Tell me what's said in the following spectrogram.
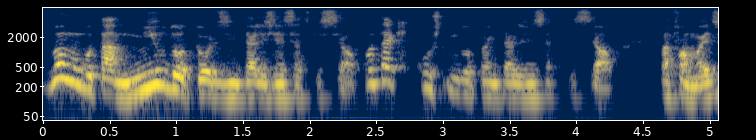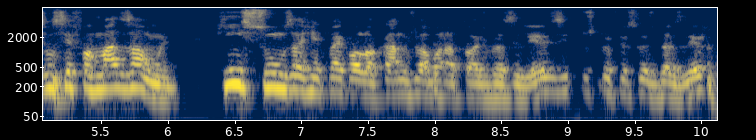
vamos botar mil doutores em inteligência artificial. Quanto é que custa um doutor em inteligência artificial para formar? Eles vão ser formados aonde? Que insumos a gente vai colocar nos laboratórios brasileiros e para os professores brasileiros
